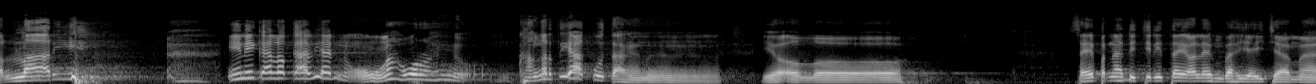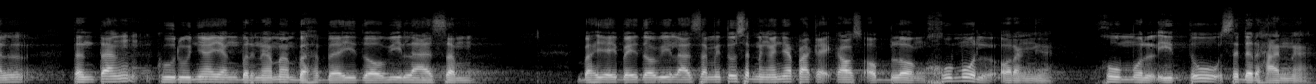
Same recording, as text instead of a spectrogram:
tak lari. Ini kalau kalian ngawur ayo gak ngerti aku tangan ya Allah. Saya pernah diceritai oleh Mbah Yai Jamal tentang gurunya yang bernama Mbah Baidawi Lasem. Mbah Yai Baidawi Lasem itu senengannya pakai kaos oblong, khumul orangnya. Humul itu sederhana.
